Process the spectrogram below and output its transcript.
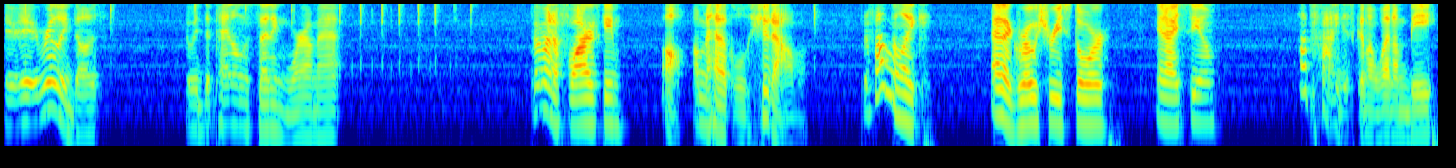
It, it really does. It would depend on the setting where I'm at. If I'm at a Flyers game, oh, I'm gonna heckle the shit out of them. But if I'm like at a grocery store and I see them, I'm probably just gonna let them be.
